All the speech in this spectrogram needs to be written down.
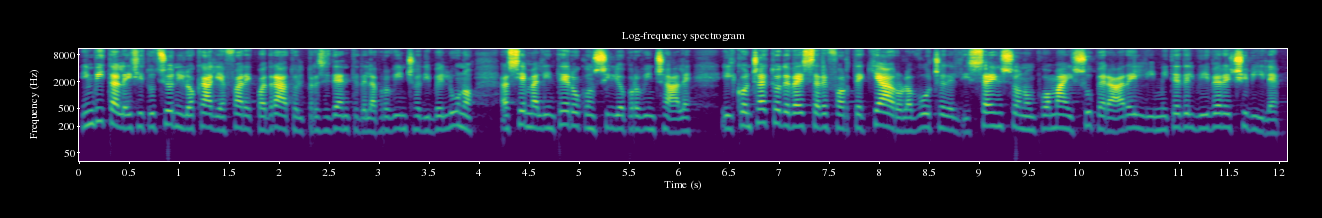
Invita le istituzioni locali a fare quadrato il presidente della provincia di Belluno assieme all'intero Consiglio Consiglio provinciale. Il concetto deve essere forte e chiaro, la voce del dissenso non può mai superare il limite del vivere civile.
